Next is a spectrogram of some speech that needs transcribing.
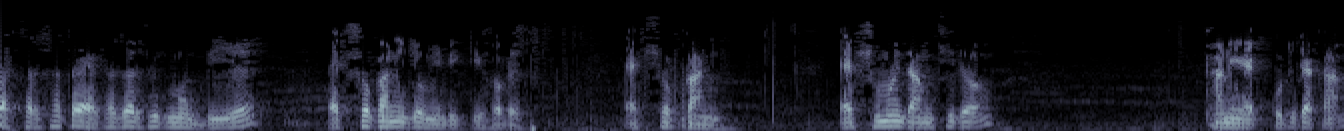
রাস্তার সাথে এক হাজার ফিট মুখ দিয়ে একশো কানি জমি বিক্রি হবে। একশো কানি। এক সময় দাম ছিল কানি এক কোটি টাকা,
